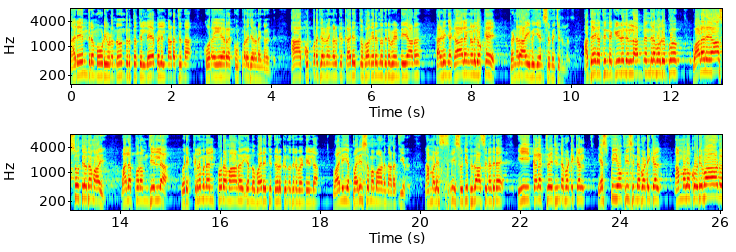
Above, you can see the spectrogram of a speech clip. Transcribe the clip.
നരേന്ദ്രമോദിയുടെ നേതൃത്വത്തിൽ ലേബലിൽ നടത്തുന്ന കുറേയേറെ കുപ്രചരണങ്ങളുണ്ട്. ആ കുപ്രചരണങ്ങൾക്ക് കരുത്തു പകരുന്നതിന് വേണ്ടിയാണ് കഴിഞ്ഞ കാലങ്ങളിലൊക്കെ പിണറായി വിജയൻ ശ്രമിച്ചിട്ടുള്ളത്. അദ്ദേഹത്തിന്റെ കീഴിലുള്ള ആഭ്യന്തര വകുപ്പ് വളരെ ആസൂത്രിതമായി മലപ്പുറം ജില്ല ഒരു ക്രിമിനൽ പുറമാണ് എന്ന് വരുത്തി തീർക്കുന്നതിന് വേണ്ടിയുള്ള വലിയ പരിശ്രമമാണ് നടത്തിയത്. നമ്മൾ എസ് പി സുജിത് ദാസിനെതിരെ ഈ കലക്ടറേറ്റിന്റെ പടിക്കൽ എസ് പി ഓഫീസിന്റെ പടിക്കൽ നമ്മളൊക്കെ ഒരുപാട്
